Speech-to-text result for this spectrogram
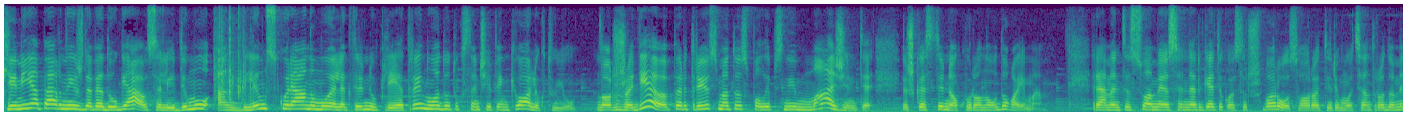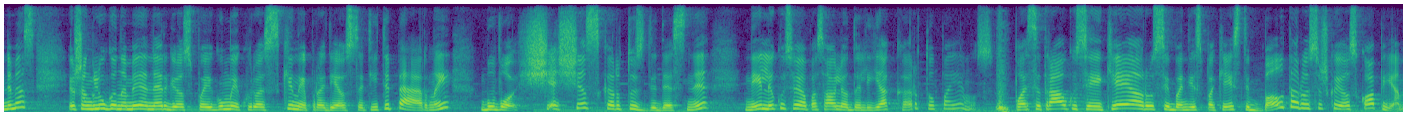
Kinija pernai išdavė daugiausia leidimų anglims kūrenamų elektrinių plėtrai nuo 2015-ųjų, nors žadėjo per trejus metus palaipsniui mažinti iškastinio kūro naudojimą. Remiantis Suomijos energetikos ir švaraus oro tyrimų centro duomenimis, iš anglių ganami energijos paėgumai, kuriuos kinai pradėjo statyti pernai, buvo šešis kartus didesni nei likusioje pasaulio dalyje kartu paėmus. Pasitraukusią IKEA rusai bandys pakeisti baltarusišką jos kopiją.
